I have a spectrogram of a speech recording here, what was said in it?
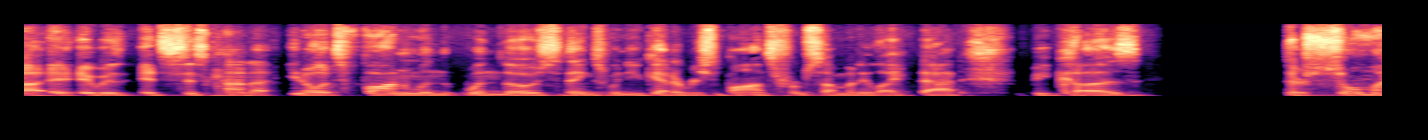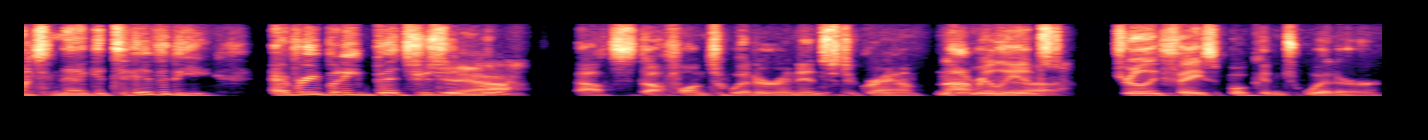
uh, it, it was it's just kind of, you know, it's fun when when those things, when you get a response from somebody like that, because there's so much negativity. Everybody bitches and Yeah. moans about stuff on Twitter and Instagram. Not really, Yeah. It's really Facebook and Twitter.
